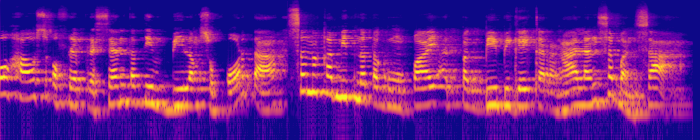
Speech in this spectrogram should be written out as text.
o House of Representative bilang suporta sa nakamit na tagumpay at pagbibigay karangalan sa bansa.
